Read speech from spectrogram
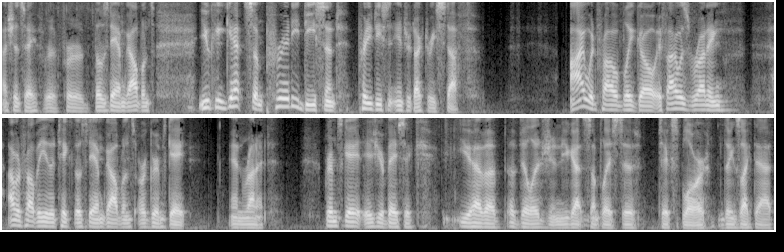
I should say for for those damn goblins, you can get some pretty decent pretty decent introductory stuff I would probably go if I was running. I would probably either take those damn goblins or Grimmsgate and run it. Grimmsgate is your basic. You have a, a village and you got someplace to to explore things like that,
